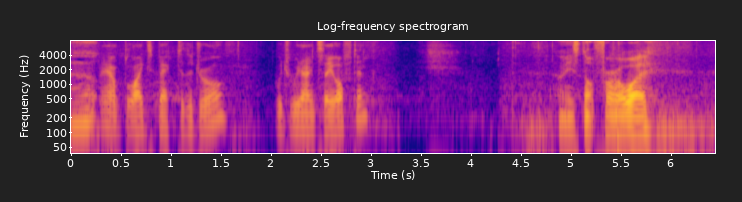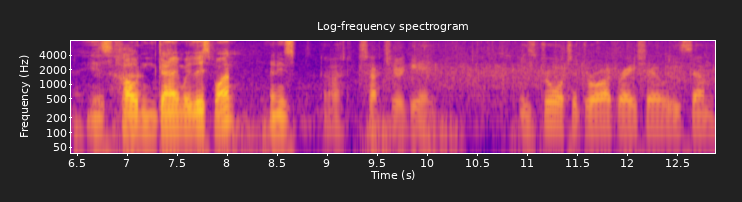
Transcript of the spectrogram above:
Oh, Now Blake's back to the draw, which we don't see often. he's not far away. He's uh, holding game with this one, and he's Oh, touch here again. His draw to drive ratio is um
